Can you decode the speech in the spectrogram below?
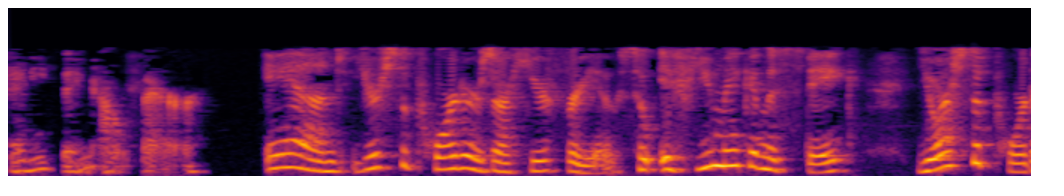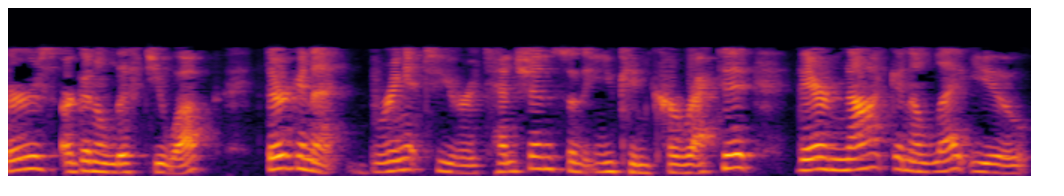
anything out there. And your supporters are here for you. So if you make a mistake, your supporters are going to lift you up. They're going to bring it to your attention so that you can correct it. They're not going to let you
